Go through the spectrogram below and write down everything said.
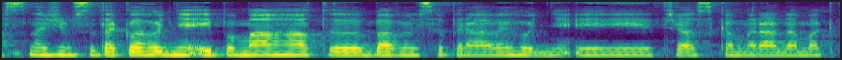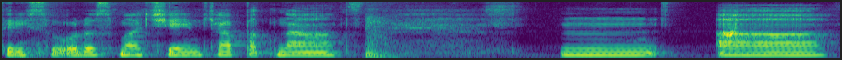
snažím se takhle hodně i pomáhat, bavím se právě hodně i třeba s kamarádama, kteří jsou o dost mladší, jim třeba 15. Mm, a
